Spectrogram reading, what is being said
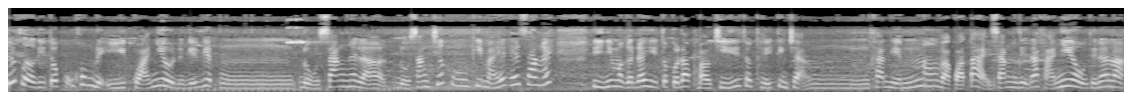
trước giờ thì tôi cũng không để ý quá nhiều đến cái việc ừ, đổ xăng hay là đổ xăng trước khi mà hết hết xăng ấy. Thì nhưng mà gần đây thì tôi có đọc báo chí thì tôi thấy tình trạng khan hiếm và quá tải xăng diễn ra khá nhiều. Thế nên là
